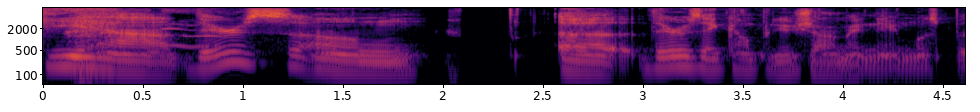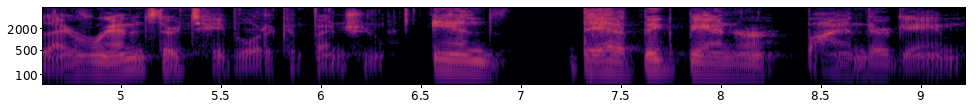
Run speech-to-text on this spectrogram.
Yeah, there's um uh there's a company who shall remain nameless, but I ran into their table at a convention and they had a big banner behind their game,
